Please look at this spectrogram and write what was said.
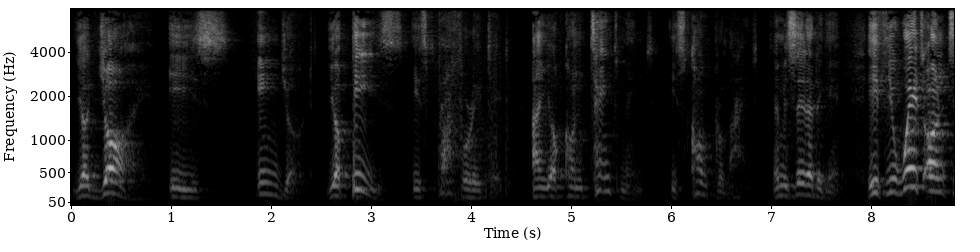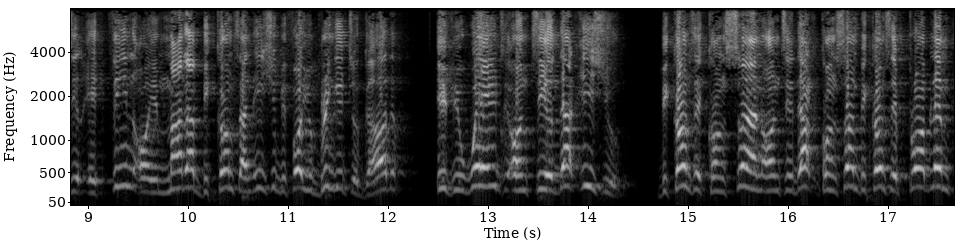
your joy is injured, your peace is perforated, and your contentment is compromised. Let me say that again. If you wait until a thing or a matter becomes an issue before you bring it to God, if you wait until that issue becomes a concern, until that concern becomes a problem,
